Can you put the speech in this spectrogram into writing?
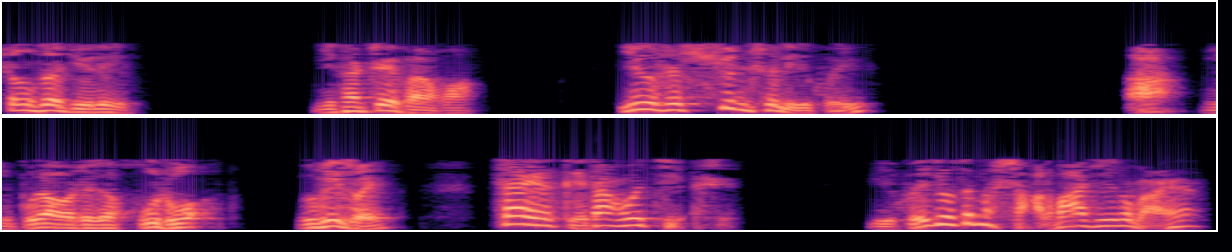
声色俱厉，你看这番话，一个是训斥李逵啊，你不要这个胡说，给我闭嘴。再给大伙解释，李逵就这么傻了吧唧个玩意儿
